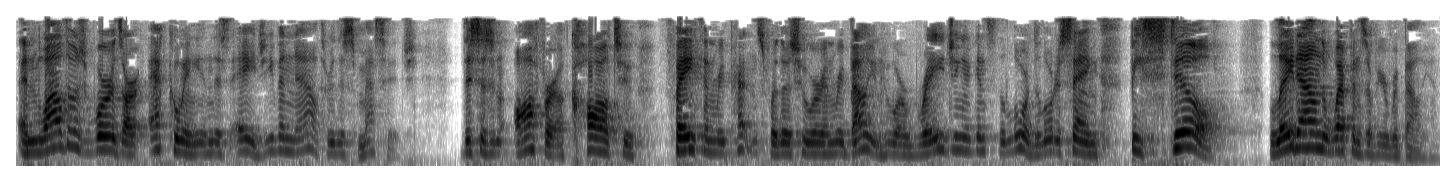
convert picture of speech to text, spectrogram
and while those words are echoing in this age, even now through this message, this is an offer, a call to faith and repentance for those who are in rebellion, who are raging against the Lord. The Lord is saying, Be still, lay down the weapons of your rebellion,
